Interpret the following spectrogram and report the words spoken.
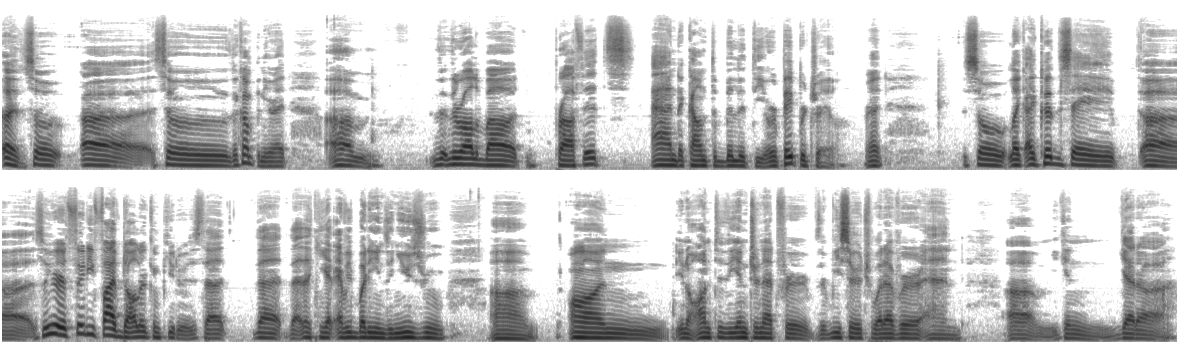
uh. So uh. So the company, right? Um. They're all about profits and accountability or paper trail, right? So like I could say, uh. So here are thirty five dollar computers that that that can get everybody in the newsroom, um, on you know onto the internet for the research, whatever, and um, you can get a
